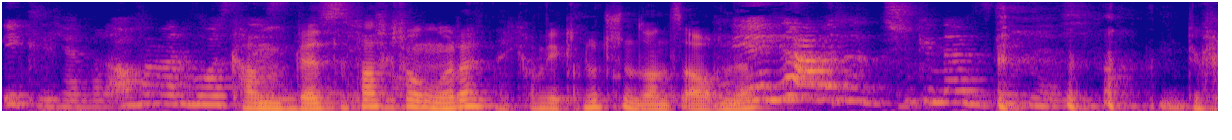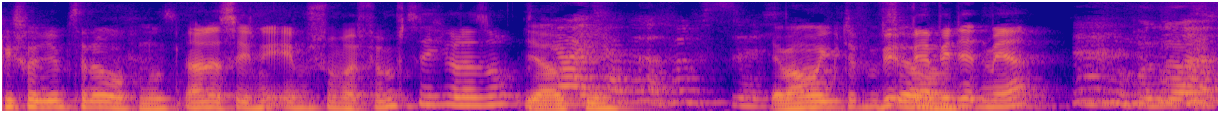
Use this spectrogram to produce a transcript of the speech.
eklig einfach. Auch wenn man Wurst Komm, isst. du hast es fast getrunken, oder? Hey, komm, wir knutschen sonst auch, Nee, ne? ja, aber das, genau, das geht nicht. Du kriegst von jedem 10 Euro von uns. Ja, das ist eben schon bei 50 oder so? Ja, Ja, ich okay. habe gesagt 50. Ja, Mama gibt dir 50 Wer, wer bietet mehr? 100,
